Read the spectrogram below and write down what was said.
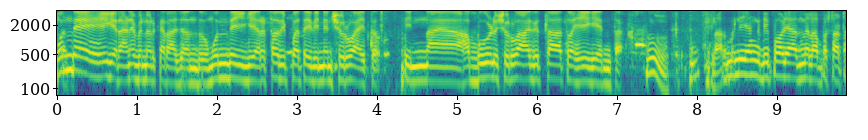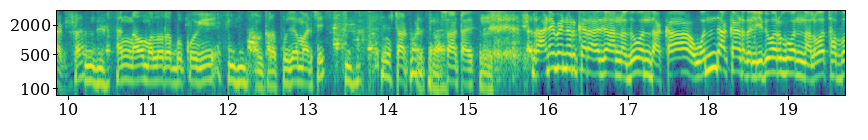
ಮುಂದೆ ಹೇಗೆ ರಾಣೆಬೆನ್ನೂರ್ಕ ರಾಜ ಅಂದು ಮುಂದೆ ಈಗ ಎರಡ್ ಸಾವಿರದ ಇಪ್ಪತ್ತೈದು ಇನ್ನೇನು ಶುರು ಆಯ್ತು? ಇನ್ನ ಹಬ್ಬಗಳು ಶುರು ಆಗುತ್ತಾ ಅಥವಾ ಹೇಗೆ ಅಂತ? ಹ್ಮ್. ನಾರ್ಮಲಿ ಹಂಗ ದೀಪಾವಳಿ ಆದ್ಮೇಲೆ ಹಬ್ಬ ಸ್ಟಾರ್ಟ್ ಆಗುತ್ತೆ. ಹಂಗ ನಾವು ಮಲ್ಲೂರ್ ಹಬ್ಬಕ್ಕೆ ಹೋಗಿ ಒಂಥರ ಪೂಜೆ ಮಾಡಿಸಿ ಸ್ಟಾರ್ಟ್ ಮಾಡ್ತೀವಿ ಸ್ಟಾರ್ಟ್ ಆಯ್ತು. ರಾಣೆಬೆನ್ನೂರ್ಕ ರಾಜ ಅನ್ನೋದು ಒಂದು ಅಕ ಒಂದು ಅಖಾಡದಲ್ಲಿ ಇದುವರೆಗೂ ಒಂದು ನಲವತ್ತು ಹಬ್ಬ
